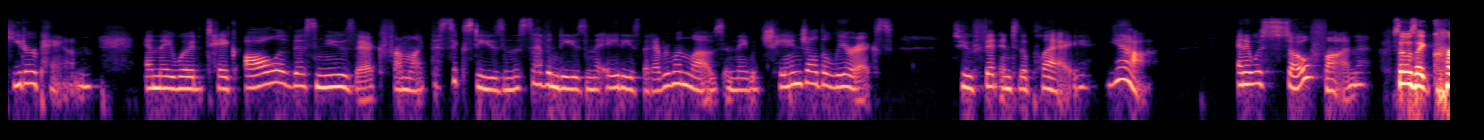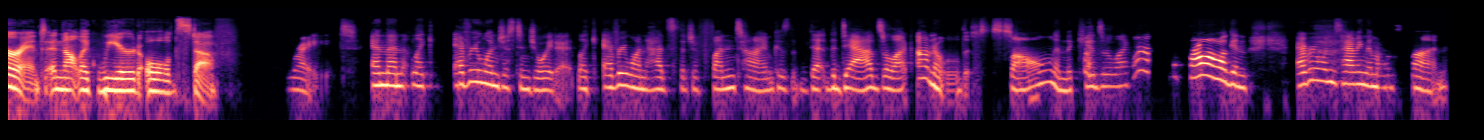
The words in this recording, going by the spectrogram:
Peter Pan, and they would take all of this music from like the 60s and the 70s and the 80s that everyone loves, and they would change all the lyrics to fit into the play. Yeah. And it was so fun. So it was like current and not like weird old stuff. Right. And then like everyone just enjoyed it. Like everyone had such a fun time because the, the dads are like, I don't know this song. And the kids are like, frog. And everyone's having the most fun.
